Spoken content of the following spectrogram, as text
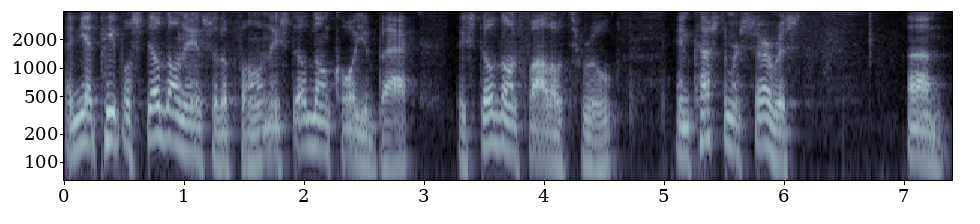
And yet people still don't answer the phone. They still don't call you back. They still don't follow through. And customer service, um,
